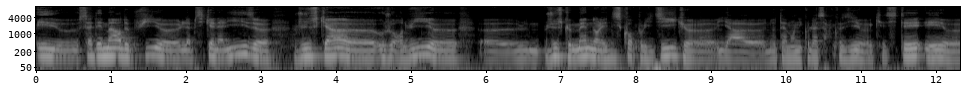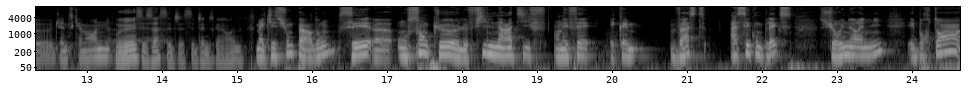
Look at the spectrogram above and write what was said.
et ça démarre depuis la psychanalyse jusqu'à aujourd'hui euh, jusque même dans les discours politiques, euh, il y a euh, notamment Nicolas Sarkozy qui est cité et James Cameron. Oui, c'est ça, c'est James Cameron. Ma question, pardon, c'est on sent que le fil narratif, en effet, est quand même vaste, assez complexe. sur une heure et demie. Et pourtant,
